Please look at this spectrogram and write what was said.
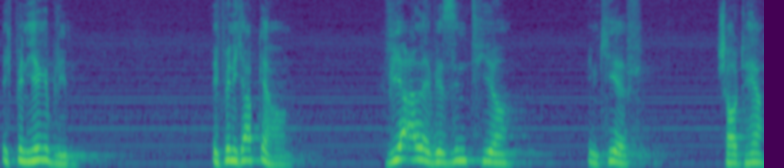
Ich bin hier geblieben. Ich bin nicht abgehauen. Wir alle, wir sind hier in Kiew. Schaut her.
